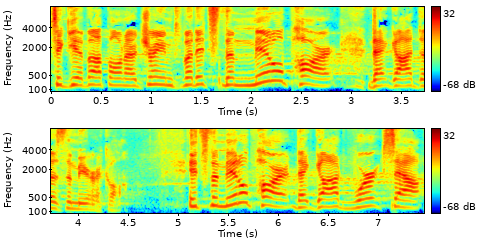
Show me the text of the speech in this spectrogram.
to give up on our dreams, but it's the middle part that God does the miracle. It's the middle part that God works out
